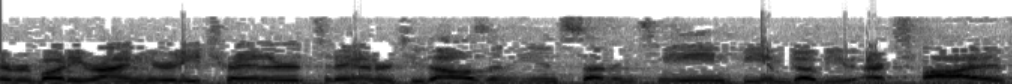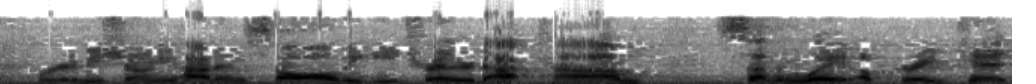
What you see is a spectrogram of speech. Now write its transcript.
everybody, Ryan here at E-Trailer. Today on our 2017 BMW X5, we're going to be showing you how to install the eTrailer.com seven-way upgrade kit.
